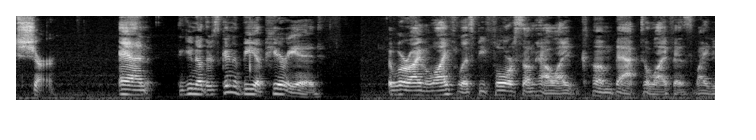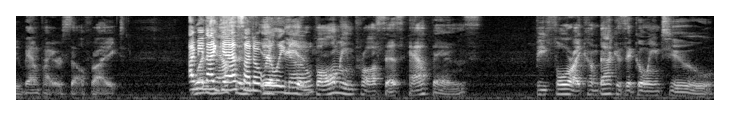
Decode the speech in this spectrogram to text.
sure. And, you know, there's going to be a period where I'm lifeless before somehow I come back to life as my new vampire self, right? I mean, I guess I don't if really the know. embalming process happens before I come back. Is it going to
